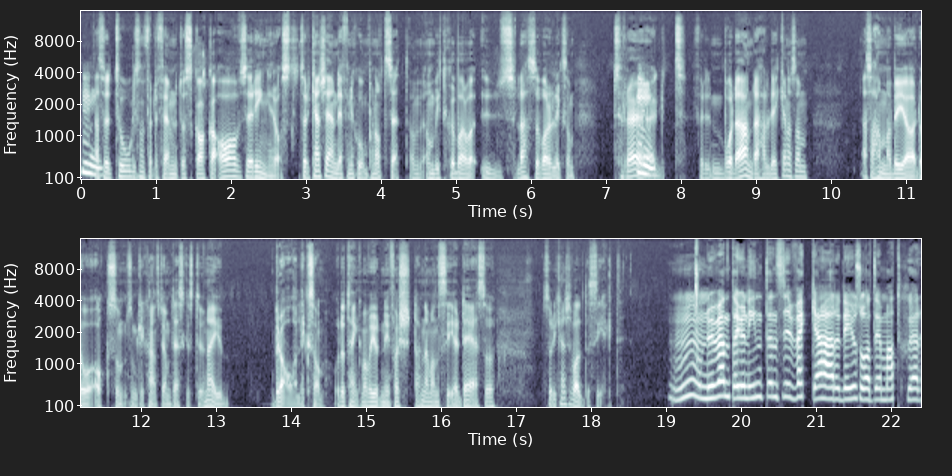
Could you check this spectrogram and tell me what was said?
Mm. Alltså det tog liksom 45 minuter att skaka av sig ringrost. Så det kanske är en definition på något sätt. Om, om Vittsjö bara var usla så var det liksom trögt. Mm. För båda andra halvlekarna som Alltså Hammarby gör då och som, som Kristianstad mot Eskilstuna är ju bra liksom. Och då tänker man vad gjorde ni i första när man ser det så Så det kanske var lite segt. Mm, nu väntar ju en intensiv vecka här. Det är ju så att det är matcher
